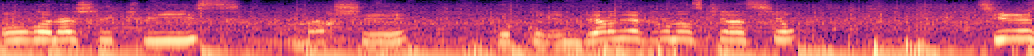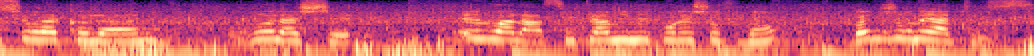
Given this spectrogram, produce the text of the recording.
On relâche les cuisses, marchez, reprenez une dernière grande inspiration, tirez sur la colonne, relâchez. Et voilà, c'est terminé pour l'échauffement. Bonne journée à tous.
